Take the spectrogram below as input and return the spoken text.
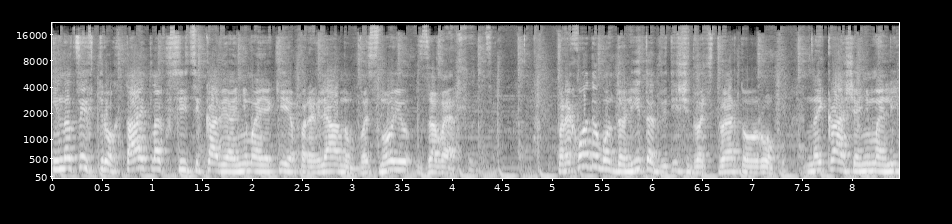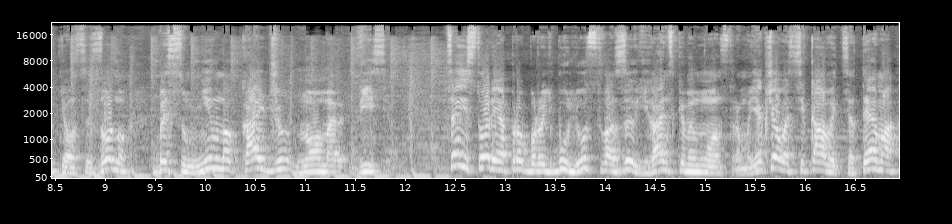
І на цих трьох тайтлах всі цікаві аніме, які я переглянув весною, завершуються. Переходимо до літа 2024 року. Найкраще аніме літнього сезону безсумнівно Кайджу номер 8 це історія про боротьбу людства з гігантськими монстрами. Якщо вас цікавить ця тема,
